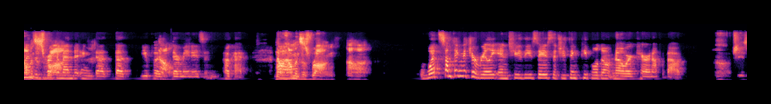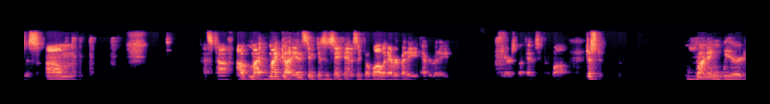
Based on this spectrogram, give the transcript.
Hellmann's is, is recommending that that you put No. their mayonnaise in. Okay. No, Um, Hellmann's is wrong. Uh, huh. What's something that you're really into these days that you think people don't know or care enough about? oh Jesus. Um, that's tough. Uh, my my gut instinct is to say fantasy football, but everybody everybody cares about fantasy football. Just running weird,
